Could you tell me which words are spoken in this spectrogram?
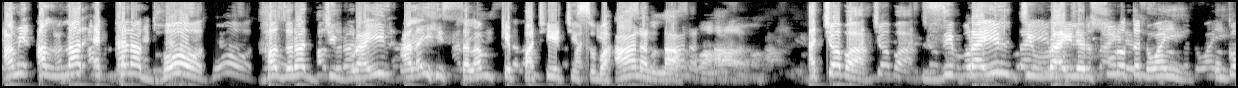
আমি আল্লাহর একখানা ধোত হযরত জিবরাইল আলাইহিস সালামকে পাঠিয়েছি সুবহানাল্লাহ। আচ্ছা বা জিব্রাইল জিব্রাইলের সুরতে নয় উনকো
